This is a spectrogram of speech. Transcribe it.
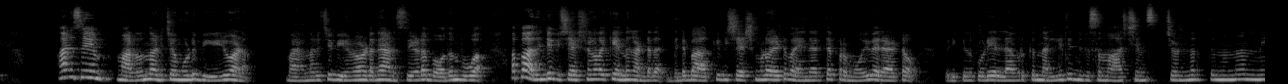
അനസൂയ മറന്നടിച്ച് അങ്ങോട്ട് വീഴുവാണ്. മറന്നടിച്ച് വീണ ഉടനെ അനസൂയയുടെ ബോധം പോവുക അപ്പൊ അതിന്റെ വിശേഷങ്ങളൊക്കെ എന്ന് കണ്ടത്. ഇതിന്റെ ബാക്കി വിശേഷങ്ങളുമായിട്ട് വൈകുന്നേരത്തെ പ്രമോയി വരാട്ടോ. ഒരിക്കൽ കൂടി എല്ലാവർക്കും നല്ലൊരു ദിവസം ആശംസിച്ചു നിർത്തുന്നു. നന്ദി.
